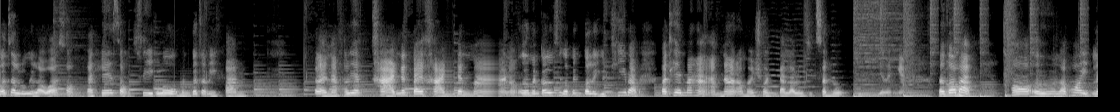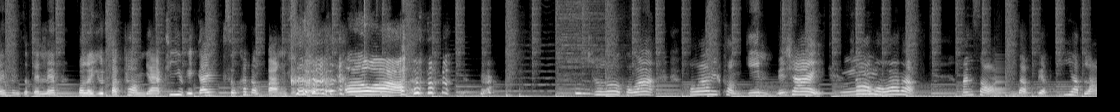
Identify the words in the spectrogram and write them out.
ก็จะรู้อยู่แล้วว่าสองประเทศสองซีกโลกมันก็จะมีความ อะไรนะเขาเรียกค้านกันไปค้านกันมาเนาะเออมันก็รู้สึกว่าเป็นกลยุทธ์ที่แบบประเทศมหาอำนาจเอามาชนกันเรารู้สึกสนุกดีอะไรเงี้ยแล้วก็แบบพอเออ แล้วพออีกเล่มหนึ่งจะเป็นเล่มกลยุทธ์ฟักทองยักษ์ที่อยู่ใกล้ๆซุปขนมปัง เออว่ะชอบเพราะว่า เพราะว่ามีของกินไม่ใช่ชอบเพราะว่าแบบ มันสอนแบบเปรียบเทียบเรา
